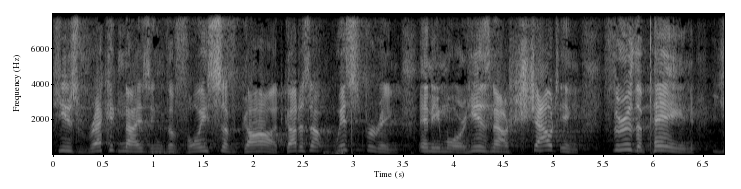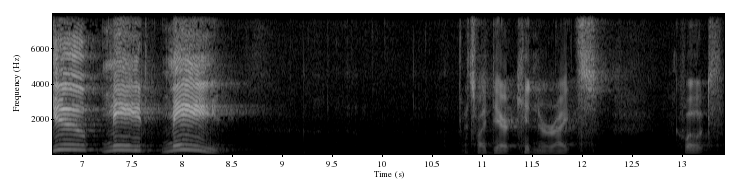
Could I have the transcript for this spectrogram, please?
He is recognizing the voice of God. God is not whispering anymore. He is now shouting through the pain, You need me. That's why Derek Kidner writes, quote,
